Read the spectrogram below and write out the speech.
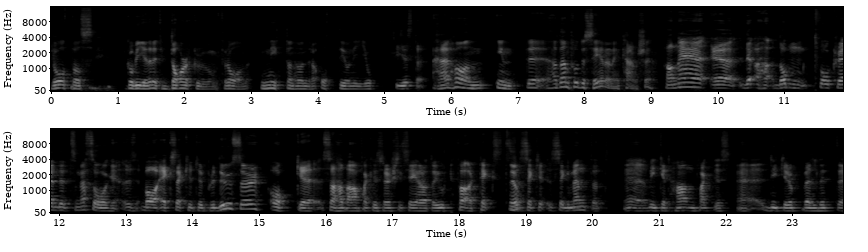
Låt oss gå vidare till Dark Room från 1989. Just det. Här har han inte... Hade han producerat den kanske? Han är... Eh, de, de två credits som jag såg var Executive Producer och eh, så hade han faktiskt regisserat och gjort förtextsegmentet. Eh, vilket han faktiskt eh, dyker upp väldigt eh,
